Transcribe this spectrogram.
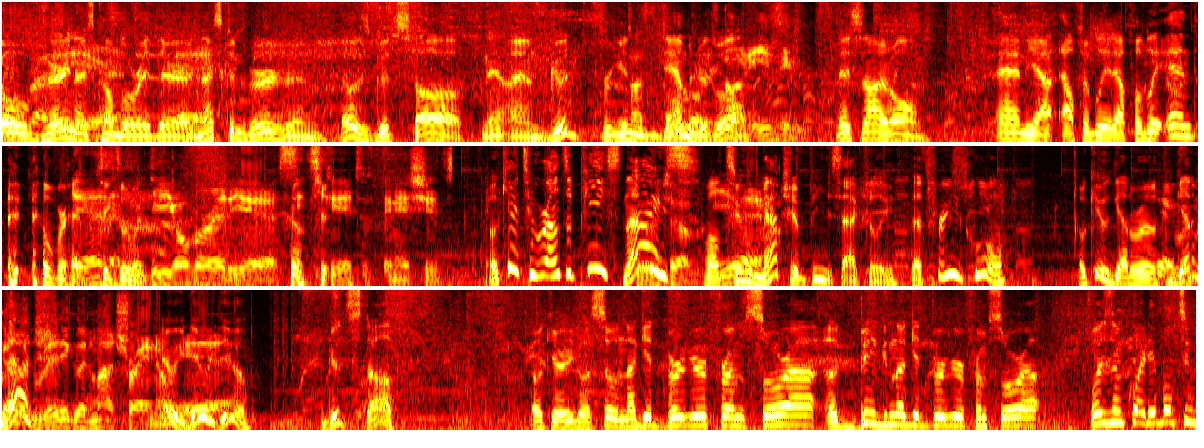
oh, right very nice combo right there. Yeah. Nice conversion. That was good stuff. Man, and good friggin' damage as well. Not easy. It's not at all. And yeah, Alpha Blade, Alpha Blade, and overhead Yeah, takes the win. the overhead, yeah, 6k to finish it. Okay, two rounds apiece. Nice. Well, two Yeah. matchup piece actually. That's pretty cool. Okay, we got a Yeah, we got a got match. a really good match right now. Yeah, we do, we do. Good stuff. Okay, here we go. So Nugget Burger from Sora, a big Nugget Burger from Sora, wasn't quite able to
